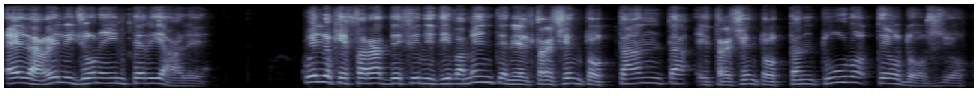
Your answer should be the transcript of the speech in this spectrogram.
è la religione imperiale, quello che farà definitivamente nel 380 e 381 Teodosio.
